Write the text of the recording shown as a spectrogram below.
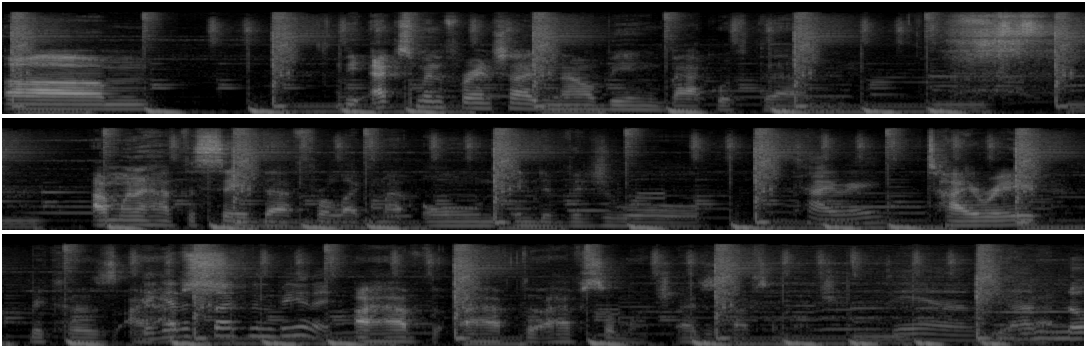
do. Um, the X Men franchise now being back with them. I'm gonna have to save that for like my own individual Tirade. tirade because I They have gotta s- start from the beginning. I have I have to I have so much. I just have so much. Damn. Yeah. I know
